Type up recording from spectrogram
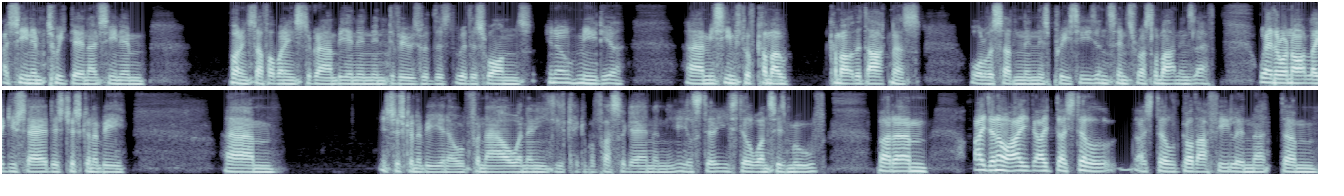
I've seen him tweeting, I've seen him putting stuff up on Instagram, being in interviews with the with the Swans, you know, media. Um, he seems to have come out come out of the darkness all of a sudden in this preseason since Russell Martin's left. Whether or not, like you said, it's just going to be, um, it's just going to be you know for now, and then he'll kick up a fuss again, and he'll still he still wants his move. But um, I don't know. I, I I still I still got that feeling that um,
